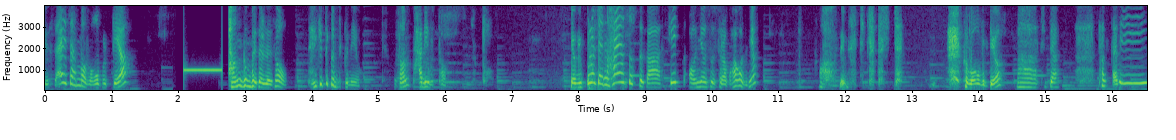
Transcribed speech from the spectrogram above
이 사이드 한번 먹어볼게요. 방금 배달돼서 되게 뜨끈뜨끈해요. 우선 다리부터 여기 뿌려져 있는 하얀 소스가 sweet onion 소스라고 하거든요? 아 냄새 미쳤다 진짜. 그럼 먹어볼게요. 아 진짜. 닭다리.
